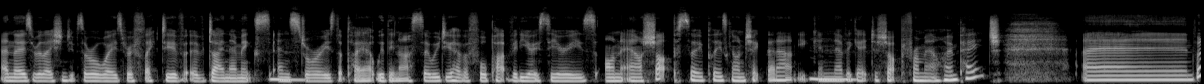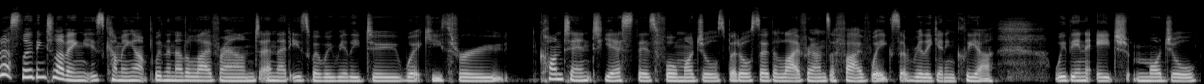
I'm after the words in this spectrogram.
And those relationships are always reflective of dynamics and stories that play out within us. So we do have a four part video series on our shop. So please go and check that out. You can navigate to shop from our homepage. And what else? Loathing to Loving is coming up with another live round. And that is where we really do work you through content. Yes, there's four modules, but also the live rounds are five weeks of really getting clear within each module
